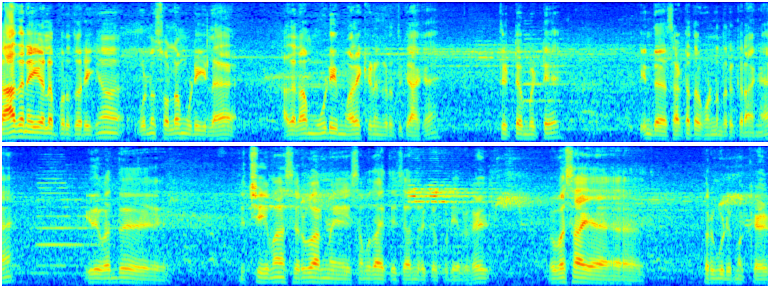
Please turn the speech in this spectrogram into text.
சாதனைகளை பொறுத்த வரைக்கும் ஒன்றும் சொல்ல முடியல. அதெல்லாம் மூடி மறைக்கணுங்கிறதுக்காக திட்டமிட்டு இந்த சட்டத்தை கொண்டு வந்திருக்கிறாங்க. இது வந்து நிச்சயமாக சிறுபான்மை சமுதாயத்தை சார்ந்திருக்கக்கூடியவர்கள் விவசாய பெருங்குடி மக்கள்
